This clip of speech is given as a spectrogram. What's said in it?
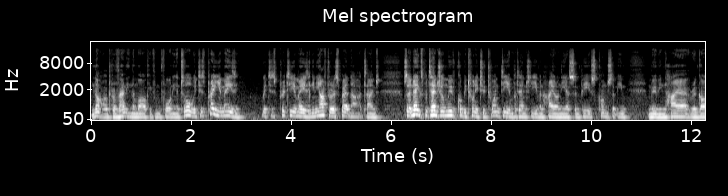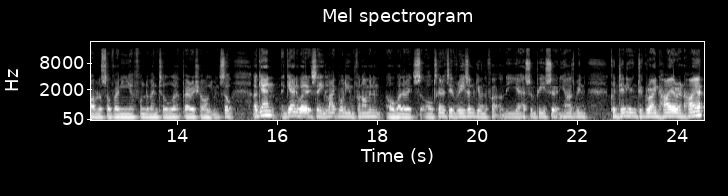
not preventing the market from falling at all, which is pretty amazing. Which is pretty amazing. And you have to respect that at times. So next potential move could be 2220 and potentially even higher on the S&P. It's constantly moving higher regardless of any uh, fundamental uh, bearish arguments. So again, again, whether it's a light volume phenomenon or whether it's alternative reason, given the fact that the uh, S&P certainly has been continuing to grind higher and higher,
